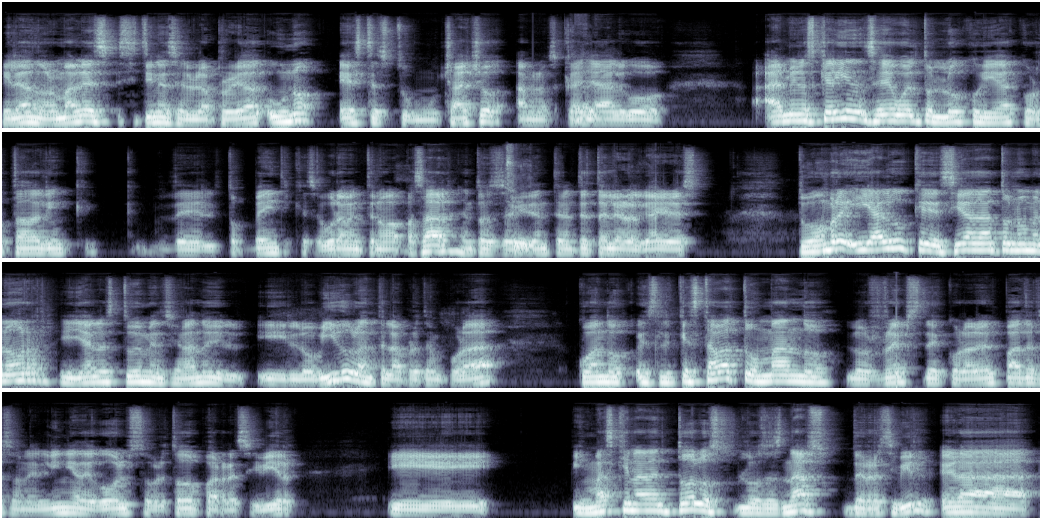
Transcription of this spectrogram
En ligas normales, si tienes la prioridad uno, este es tu muchacho, a menos que haya algo, a menos que alguien se haya vuelto loco y haya cortado a alguien del top 20, que seguramente no va a pasar. Entonces, evidentemente, Tyler Algier es tu hombre, y algo que decía dato no menor, y ya lo estuve mencionando y, lo vi durante la pretemporada, cuando es el que estaba tomando los reps de Coral Patterson en línea de gol, sobre todo para recibir, y, más que nada en todos los, snaps de recibir, era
